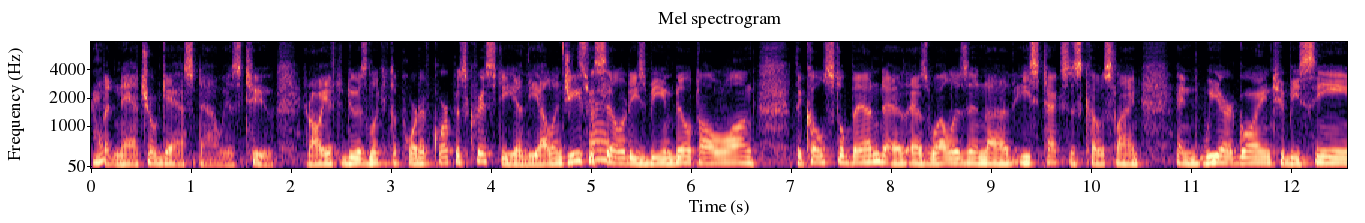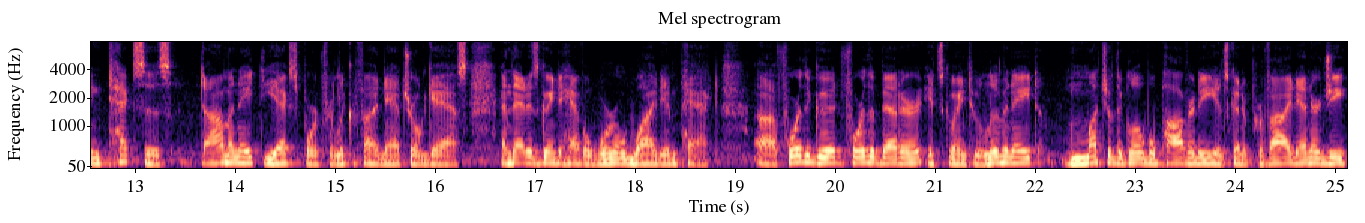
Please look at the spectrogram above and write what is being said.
Right. but natural gas now is too. And all you have to do is look at the port of Corpus Christi and the LNG right. facilities being built all along the coastal bend as, as well as in uh, the East Texas coastline. And we are going to be seeing Texas dominate the export for liquefied natural gas, and that is going to have a worldwide impact uh, for the good, for the better. It's going to eliminate much of the global poverty. It's going to provide energy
